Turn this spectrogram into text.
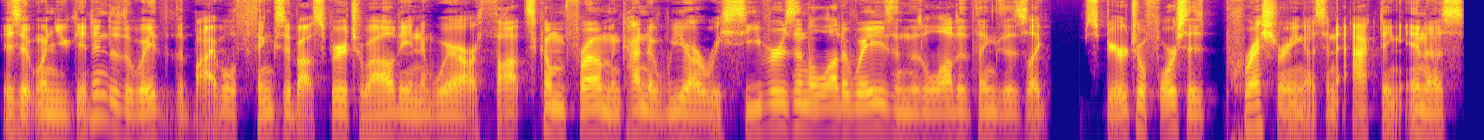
is that when you get into the way that the Bible thinks about spirituality and where our thoughts come from, and kind of we are receivers in a lot of ways, and that a lot of things is like spiritual forces pressuring us and acting in us.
